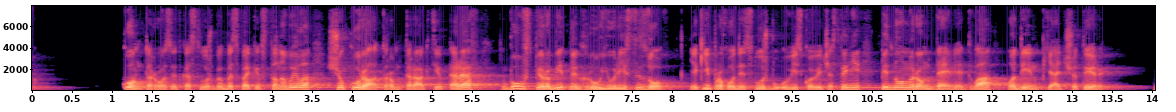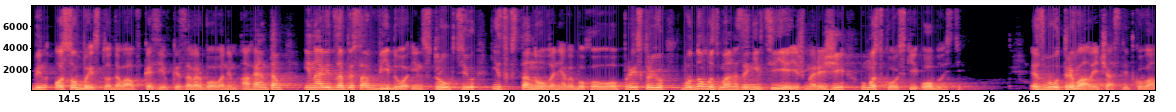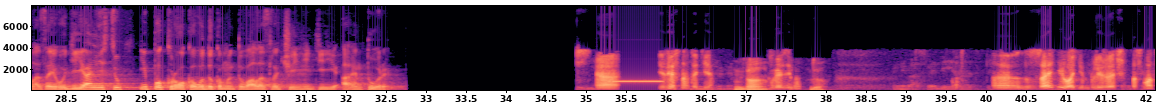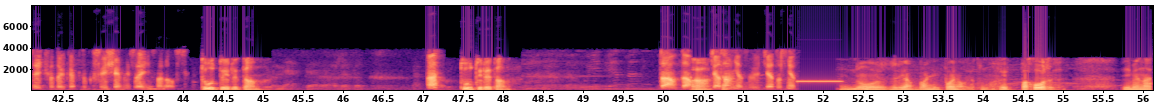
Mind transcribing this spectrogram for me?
Контррозвідка Служби безпеки встановила, що куратором терактів РФ був співробітник ГРУ Юрій Сизов, який проходить службу у військовій частині під номером 92154. Він особисто давав вказівки завербованим агентам і навіть записав відеоінструкцію із встановлення вибухового пристрою в одному з магазинів цієї ж мережі у Московській області. СБУ тривалий час слідкувала за його діяльністю і покроково документувала злочинні дії агентури. Э, Известны такие Да, магазины? да. Э, Зайди в один ближайший, посмотри, что ты как только с вещами зайди, пожалуйста. Тут или там? А? Тут или там? Там, там. А, У тебя там. там нет, у тебя тут нет. Ну, я пон- понял, это похоже. Une main.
